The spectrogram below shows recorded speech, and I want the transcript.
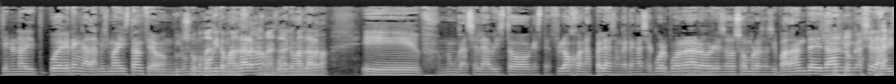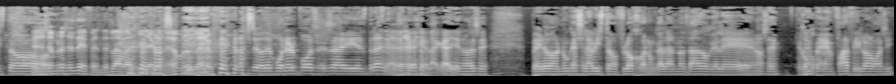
tiene una, puede que tenga la misma distancia o incluso un, poquito más, larga, más un poquito larga, más más larga. Y nunca se le ha visto que esté flojo en las peleas, aunque tenga ese cuerpo raro y esos hombros así para adelante y tal, nunca se le ha visto... Esos hombros es de defender la barbilla con el hombro, claro. no sé, o de poner poses ahí extrañas Exacto. en la calle, no lo sé. Pero nunca se le ha visto flojo, nunca le has notado que le, no sé, que ¿Cómo? le peguen fácil o algo así.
